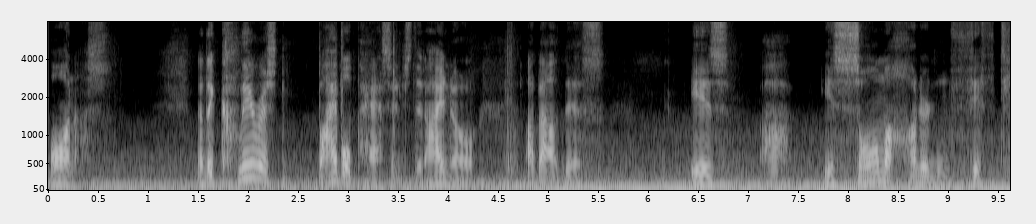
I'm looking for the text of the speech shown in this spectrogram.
on us. Now, the clearest Bible passage that I know about this is, uh, is Psalm 115.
